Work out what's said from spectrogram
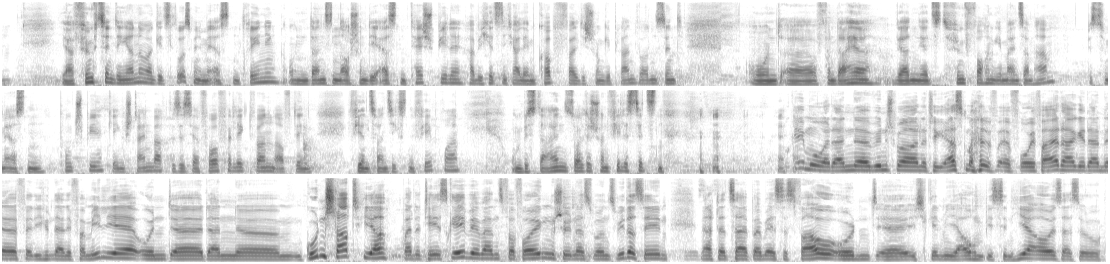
Ja, 15. Januar geht es los mit dem ersten Training und dann sind auch schon die ersten Testspiele. Habe ich jetzt nicht alle im Kopf, weil die schon geplant worden sind. Und äh, von daher werden jetzt fünf Wochen gemeinsam haben bis zum ersten Punktspiel gegen Steinbach. Das ist ja vorverlegt worden auf den 24. Februar. Und bis dahin sollte schon vieles sitzen. Okay, Mo, dann äh, wünschen wir natürlich erstmal äh, frohe Feiertage dann äh, für dich und deine Familie und äh, dann ähm, guten Start hier bei der TSG. Wir werden es verfolgen. Schön, dass wir uns wiedersehen nach der Zeit beim SSV und äh, ich kenne mich auch ein bisschen hier aus. Also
